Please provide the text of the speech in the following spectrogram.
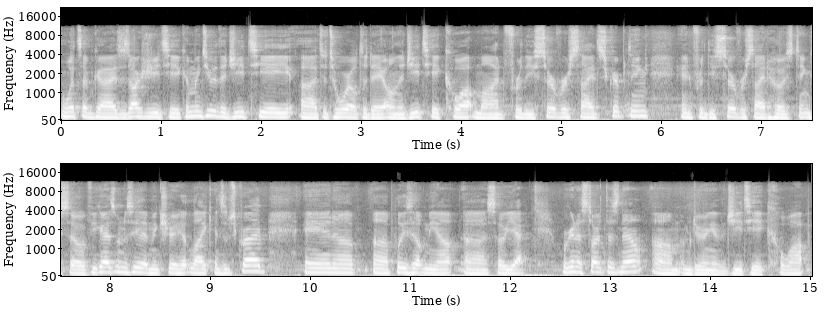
What's up guys, it's Dr. GTA coming to you with a GTA uh, tutorial today on the GTA co-op mod for the server-side scripting and for the server-side hosting. So if you guys want to see that, make sure you hit like and subscribe and uh, uh, please help me out. Uh, so yeah, we're going to start this now. Um, I'm doing the GTA co-op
